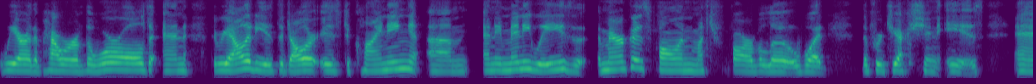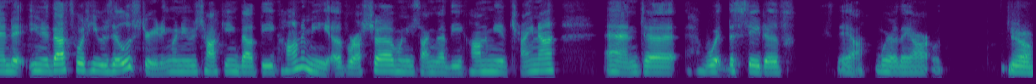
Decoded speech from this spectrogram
we are the power of the world and the reality is the dollar is declining um, and in many ways america has fallen much far below what the projection is and, you know, that's what he was illustrating when he was talking about the economy of Russia, when he's talking about the economy of China and uh, what the state of, yeah, where they are. Yeah.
